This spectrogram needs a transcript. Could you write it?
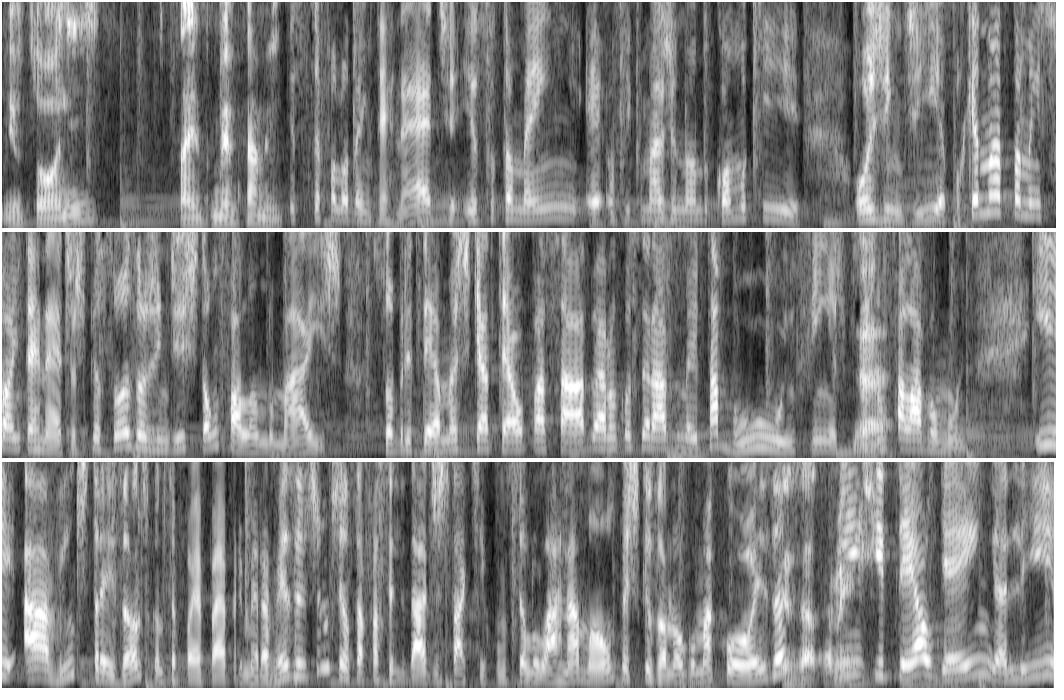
e o Tony tá indo pro mesmo caminho. Isso que você falou da internet, isso também é, eu fico imaginando como que hoje em dia, porque não é também só a internet, as pessoas hoje em dia estão falando mais sobre temas que até o passado eram considerados meio tabu, enfim, as pessoas É. não falavam muito. E há 23 anos, quando você foi pai a primeira vez, a gente não tinha essa facilidade de estar aqui com o celular na mão, pesquisando alguma coisa. Exatamente. E, e ter alguém ali,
